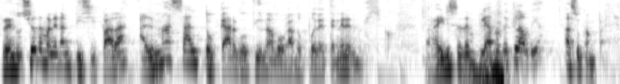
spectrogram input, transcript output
renunció de manera anticipada al más alto cargo que un abogado puede tener en México, para irse de empleado de Claudia a su campaña.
